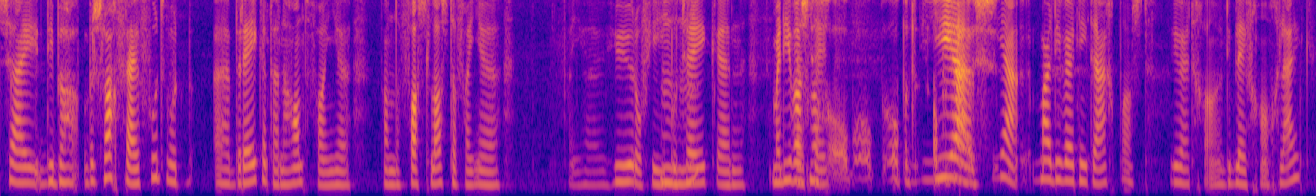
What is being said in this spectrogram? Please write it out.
zij, die be- beslagvrije voet wordt eh, berekend aan de hand van, je, van de vastlasten van je, van je huur of je Mhm. hypotheek. En, Maar die was nog op, op, op, het, op het ja, huis. Ja, maar die werd niet aangepast. Die, werd gewoon, die bleef gewoon gelijk.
